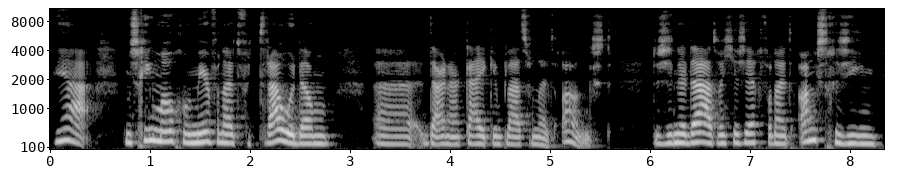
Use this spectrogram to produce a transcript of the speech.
Ja, misschien mogen we meer vanuit vertrouwen dan eh, daarnaar kijken in plaats van uit angst. Dus inderdaad, wat je zegt, vanuit angst gezien.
